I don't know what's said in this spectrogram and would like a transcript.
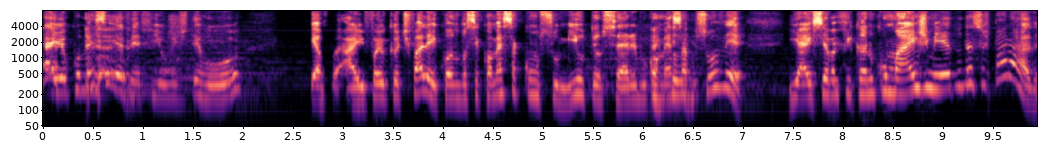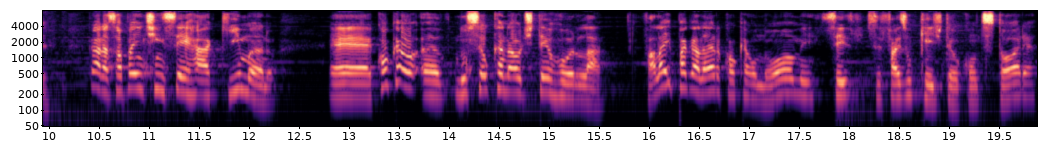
Aí eu comecei a ver filmes de terror. E aí foi o que eu te falei. Quando você começa a consumir, o teu cérebro começa a absorver. E aí você vai ficando com mais medo dessas paradas. Cara, só pra gente encerrar aqui, mano. é, qual que é, é, no seu canal de terror lá? Fala aí pra galera qual que é o nome. Você faz o que de terror? Conta história?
